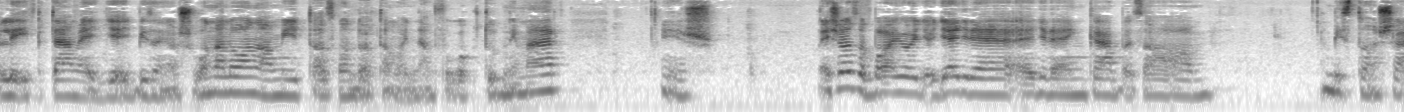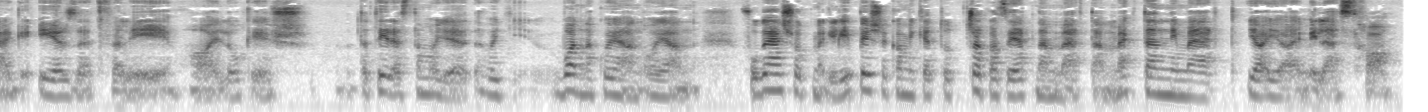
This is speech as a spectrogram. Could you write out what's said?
léptem egy, egy bizonyos vonalon, amit azt gondoltam, hogy nem fogok tudni már. És, és az a baj, hogy, hogy egyre, egyre inkább ez a biztonság érzet felé hajlok, és tehát éreztem, hogy, hogy vannak olyan, olyan fogások, meg lépések, amiket ott csak azért nem mertem megtenni, mert jaj, jaj, mi lesz, ha.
